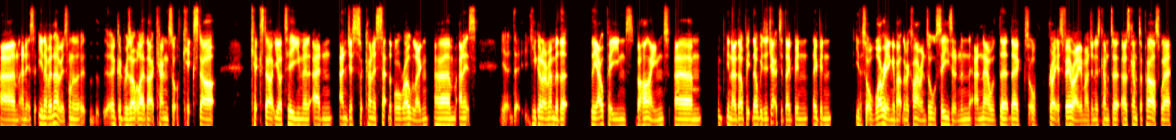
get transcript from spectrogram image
Um, and it's you never know. It's one of the a good result like that can sort of kickstart kickstart your team and and and just kind of set the ball rolling. Um, and it's you, got to remember that the Alpines behind, um, you know, they'll be they'll be dejected. They've been they've been you know sort of worrying about the McLarens all season, and and now the, their sort of greatest fear, I imagine, has come to has come to pass where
